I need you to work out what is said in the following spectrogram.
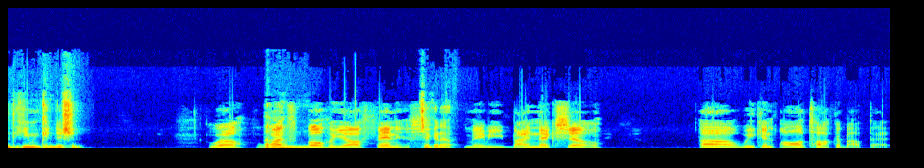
the human condition. Well, once um, both of y'all finish, check it out. maybe by next show, uh, we can all talk about that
